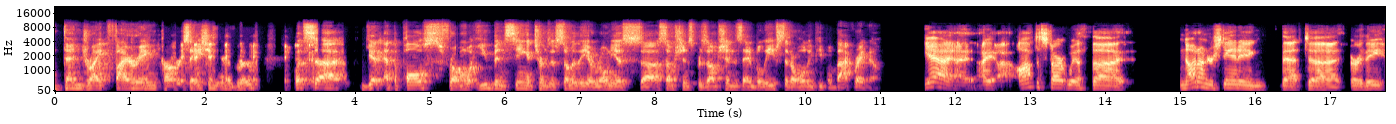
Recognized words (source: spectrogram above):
dendrite firing conversation in the group. Let's uh, get at the pulse from what you've been seeing in terms of some of the erroneous uh, assumptions, presumptions, and beliefs that are holding people back right now. Yeah, I, I, I'll have to start with uh, not understanding that uh, or they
